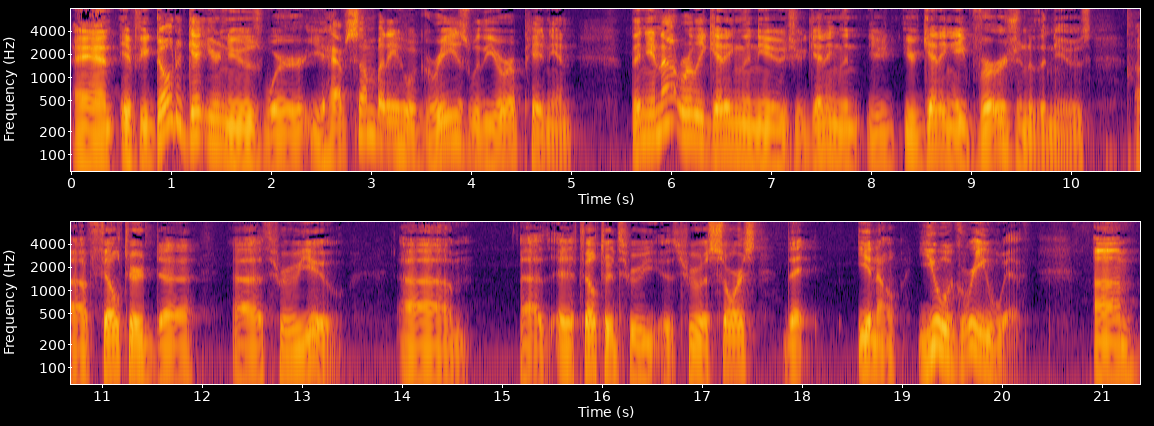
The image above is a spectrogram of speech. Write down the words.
And if you go to get your news where you have somebody who agrees with your opinion, then you're not really getting the news. You're getting the you, you're getting a version of the news uh, filtered uh, uh, through you, um, uh, uh, filtered through through a source that you know you agree with. Um,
